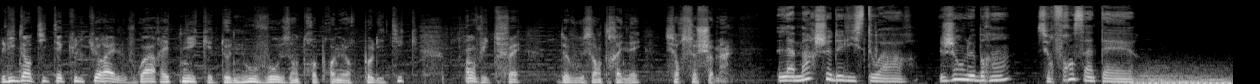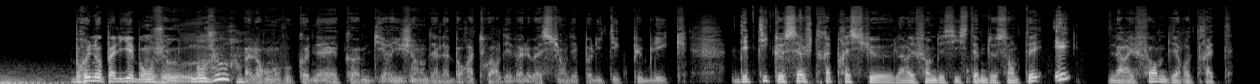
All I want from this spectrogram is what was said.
l'identité culturelle, voire ethnique, et de nouveaux entrepreneurs politiques ont vite fait de vous entraîner sur ce chemin. La marche de l'histoire. Jean Lebrun sur France Inter. Bruno Pallier, bonjour. Bonjour. Alors on vous connaît comme dirigeant d'un laboratoire d'évaluation des politiques publiques. Des petits que sais-je très précieux, la réforme des systèmes de santé et la réforme des retraites.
